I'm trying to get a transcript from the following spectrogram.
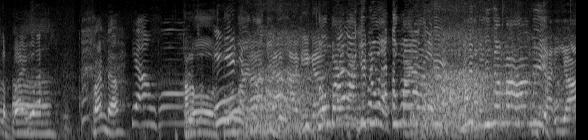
Lebay lu ah. Eh, Franda, Ya ampun. Kalau Ini tumpahin lagi Du. Lagi kan. Tumpahin lagi Du, tumpahin lagi. Ini belinya mahal nih. iya iya.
